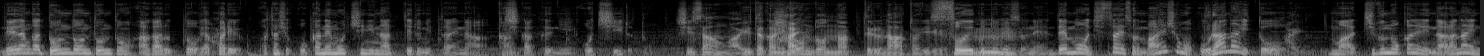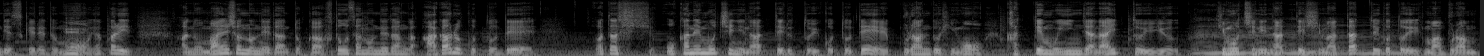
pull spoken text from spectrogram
値段がどんどんどんどん上がるとやっぱり私お金持ちになってるみたいな感覚に陥ると。資産は豊かにどんどんなってるなという、はい、そういうことですよね、うん、でも実際そのマンションを売らないと、はい、まあ自分のお金にならないんですけれども、えー、やっぱりあのマンションの値段とか不動産の値段が上がることで私お金持ちになっているということでブランド品を買ってもいいんじゃないという気持ちになってしまったということを、まあ、ブラン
